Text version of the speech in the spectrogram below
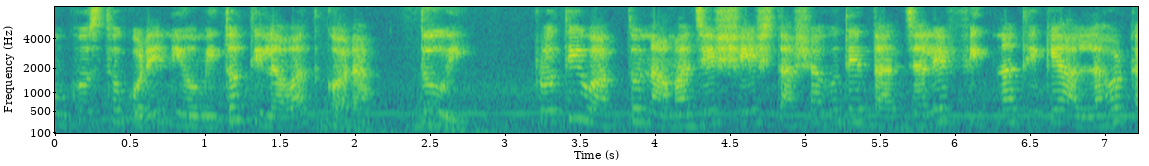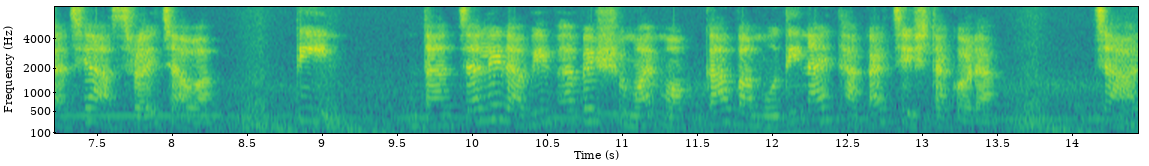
মুখস্থ করে নিয়মিত তিলাওয়াত করা। দুই প্রতি ওয়াক্ত নামাজের শেষ তাশাহুদে দাজ্জালের ফিতনা থেকে আল্লাহর কাছে আশ্রয় চাওয়া। তিন দাজ্জালের আবির্ভাবের সময় মক্কা বা মদিনায় থাকার চেষ্টা করা। চার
